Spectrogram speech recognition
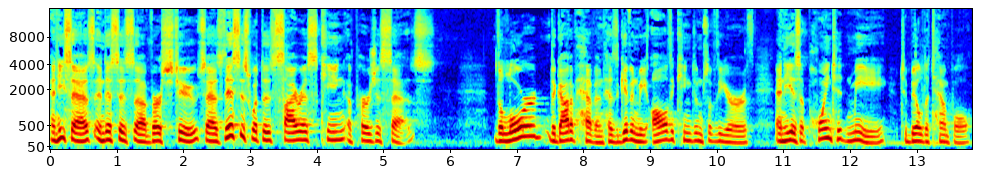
And he says, and this is uh, verse 2, says, This is what the Cyrus, king of Persia, says. The Lord, the God of heaven, has given me all the kingdoms of the earth, and he has appointed me to build a temple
